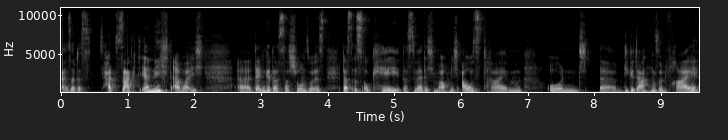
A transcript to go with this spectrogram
Also das hat, sagt er nicht, aber ich äh, denke, dass das schon so ist. Das ist okay, das werde ich ihm auch nicht austreiben. Und äh, die Gedanken sind frei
